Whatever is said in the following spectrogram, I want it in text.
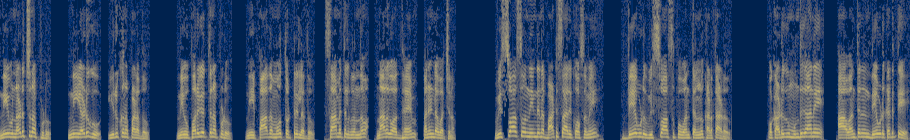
నీవు నడుచునప్పుడు నీ అడుగు ఇరుకున పడదు. నీవు పరుగెత్తునప్పుడు నీ పాదము తొట్టిల్లదు. సామెతల గ్రంథం నాలుగో అధ్యాయం పన్నెండవ వచనం. విశ్వాసం నిండిన బాటసారి కోసమే దేవుడు విశ్వాసపు వంతెనలు కడతాడు. ఒక అడుగు ముందుగానే ఆ వంతెనని దేవుడు కడితే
